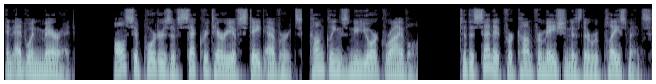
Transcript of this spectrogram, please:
and Edwin Merritt—all supporters of Secretary of State Evarts, Conkling's New York rival—to the Senate for confirmation as their replacements.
